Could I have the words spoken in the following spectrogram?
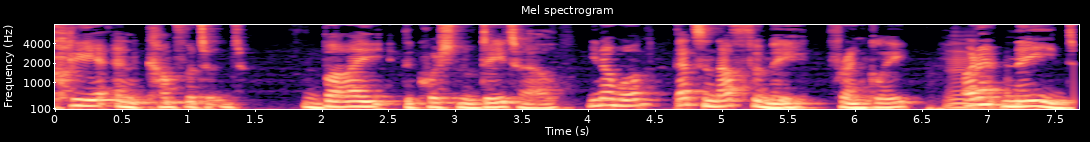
clear and comforted by the question of detail, you know what? That's enough for me, frankly. Mm. I don't need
